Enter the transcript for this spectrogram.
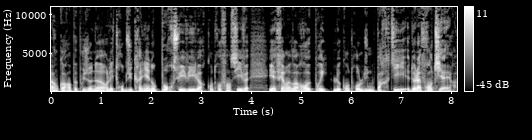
encore un peu plus au nord, les troupes ukrainiennes ont poursuivi leur contre-offensive et affirment avoir repris le contrôle d'une partie de la frontière.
